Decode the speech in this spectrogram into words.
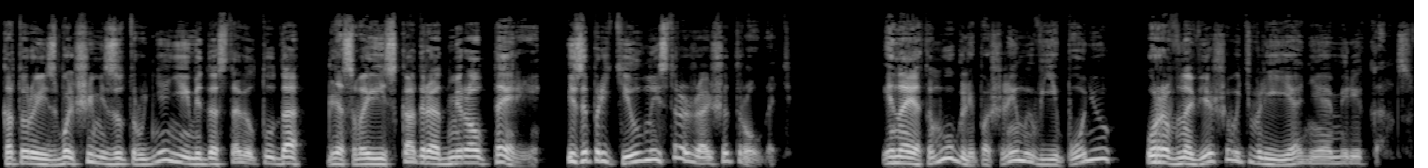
которые с большими затруднениями доставил туда для своей эскадры адмирал Перри и запретил наистрожайше трогать. И на этом угле пошли мы в Японию уравновешивать влияние американцев.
